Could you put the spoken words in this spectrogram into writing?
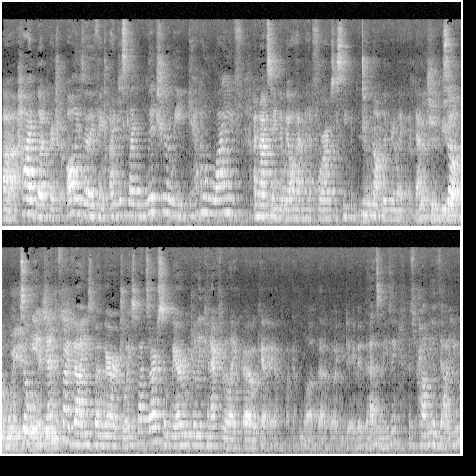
uh, high blood pressure, all these other things. I just like literally get a life. I'm not saying that we all haven't had four hours of sleep, but do not live your life like that. That shouldn't be So, the, way so we identify values by where our joy spots are. So where we really connect, we're like, okay, I fucking love that about you, David. That's amazing. That's probably a value.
